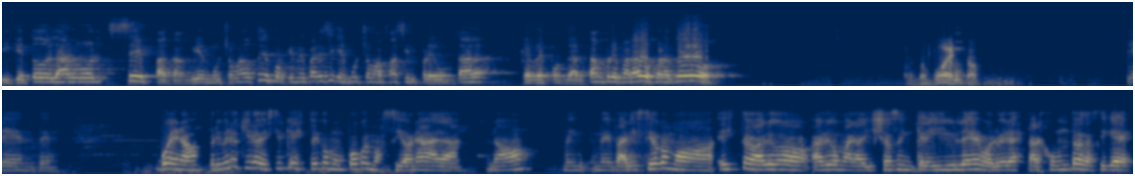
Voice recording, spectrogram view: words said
y que todo el árbol sepa también mucho más a ustedes, porque me parece que es mucho más fácil preguntar que responder. ¿Están preparados para todo? Por supuesto. Excelente. Bueno, primero quiero decir que estoy como un poco emocionada, ¿no? Me, pareció como esto algo, algo maravilloso, increíble, volver a estar juntos, así que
